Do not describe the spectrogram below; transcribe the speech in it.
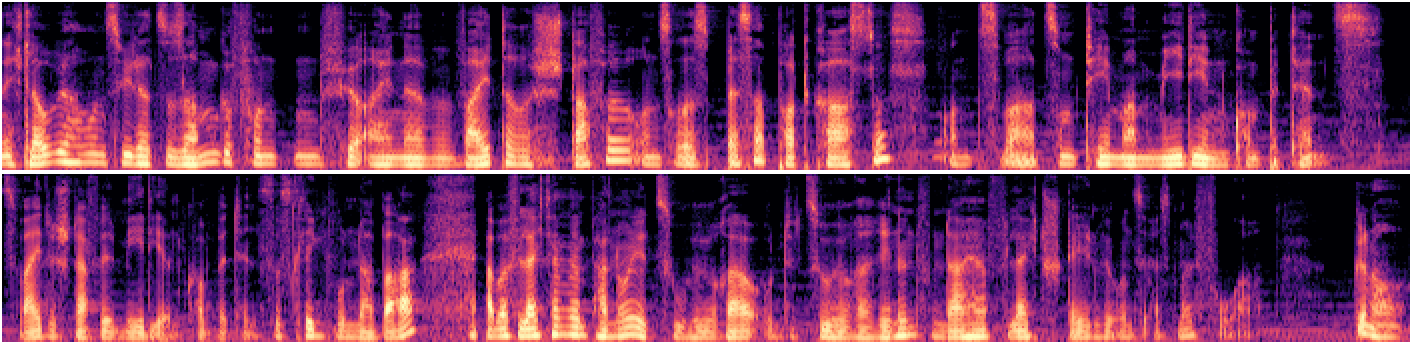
Ich glaube, wir haben uns wieder zusammengefunden für eine weitere Staffel unseres Besser Podcasters und zwar zum Thema Medienkompetenz. Zweite Staffel Medienkompetenz. Das klingt wunderbar, aber vielleicht haben wir ein paar neue Zuhörer und Zuhörerinnen, von daher vielleicht stellen wir uns erstmal vor. Genau.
